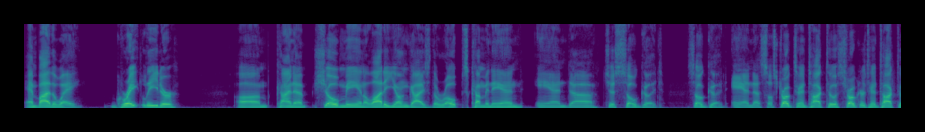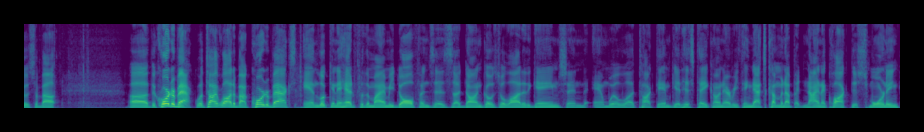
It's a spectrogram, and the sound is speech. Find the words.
and by the way, great leader. Um, kind of showed me and a lot of young guys the ropes coming in, and uh, just so good, so good. And uh, so Stroke's going to talk to us. Stroker's going to talk to us about uh, the quarterback. We'll talk a lot about quarterbacks and looking ahead for the Miami Dolphins as uh, Don goes to a lot of the games, and and we'll uh, talk to him, get his take on everything. That's coming up at nine o'clock this morning.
